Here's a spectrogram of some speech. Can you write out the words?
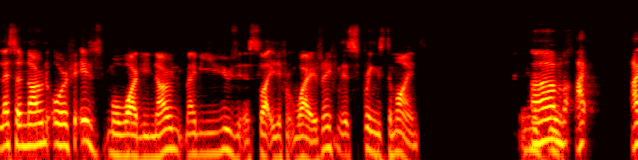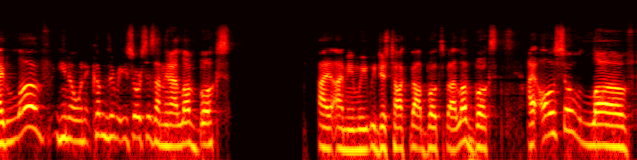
lesser known, or if it is more widely known, maybe you use it in a slightly different way. Is there anything that springs to mind? Um. I I love you know when it comes to resources. I mean, I love books. I I mean, we we just talked about books, but I love books. I also love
